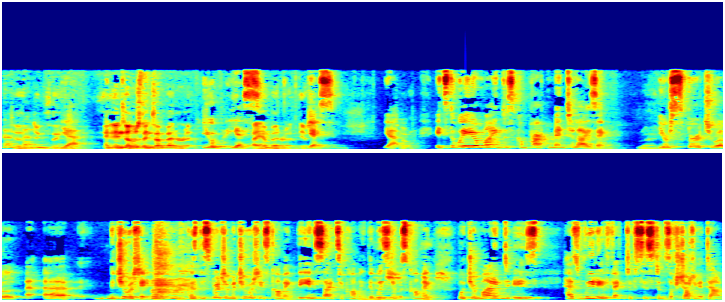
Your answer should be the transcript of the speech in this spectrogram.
to do things. Yeah. And, and those things I'm better at. You're, yes. I am better at. Yes. Yes. Yeah. So- It's the way your mind is compartmentalizing Right. your spiritual uh, uh, maturity because the spiritual maturity is coming the insights are coming the Yes. wisdom is coming Yes. but your mind is has really effective systems of shutting it down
